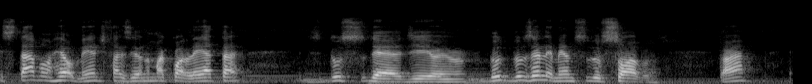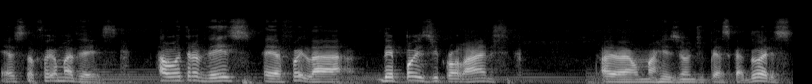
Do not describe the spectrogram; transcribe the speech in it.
estavam realmente fazendo uma coleta dos, é, de, do, dos elementos do solo. Tá? Esta foi uma vez. A outra vez é, foi lá, depois de Colares, uma região de pescadores.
